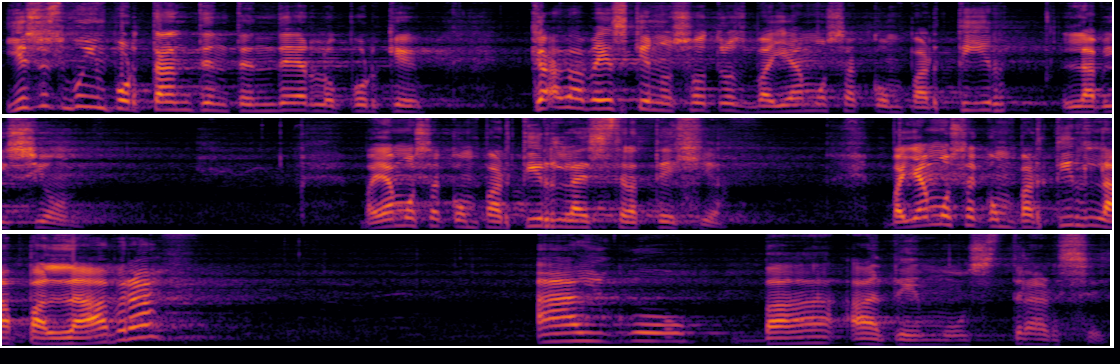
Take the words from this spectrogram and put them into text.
Y eso es muy importante entenderlo porque cada vez que nosotros vayamos a compartir la visión, vayamos a compartir la estrategia, vayamos a compartir la palabra, algo va a demostrarse.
